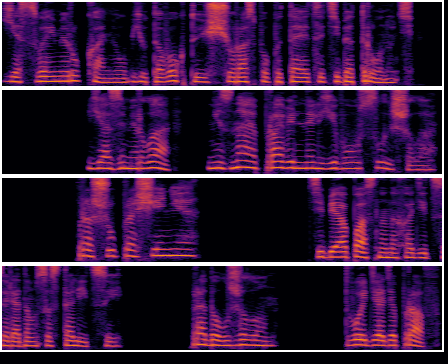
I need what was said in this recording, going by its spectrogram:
«Я своими руками убью того, кто еще раз попытается тебя тронуть. Я замерла, не зная, правильно ли его услышала. «Прошу прощения». «Тебе опасно находиться рядом со столицей», — продолжил он. «Твой дядя прав.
